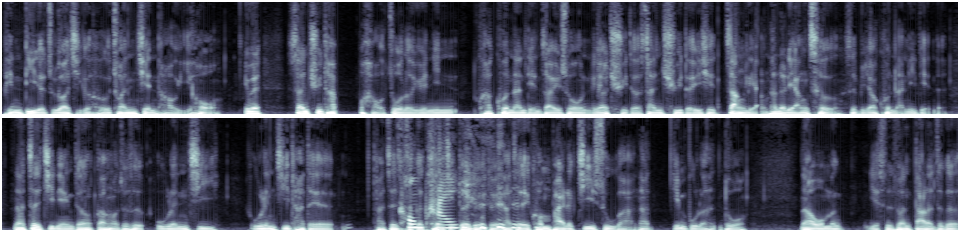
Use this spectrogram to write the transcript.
平地的主要几个河川建好以后。因为山区它不好做的原因，它困难点在于说你要取得山区的一些丈量，它的量测是比较困难一点的。那这几年刚刚好就是无人机，无人机它的它这这个科技，对对对，它这些空拍的技术啊，它进步了很多。那我们也是算搭了这个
